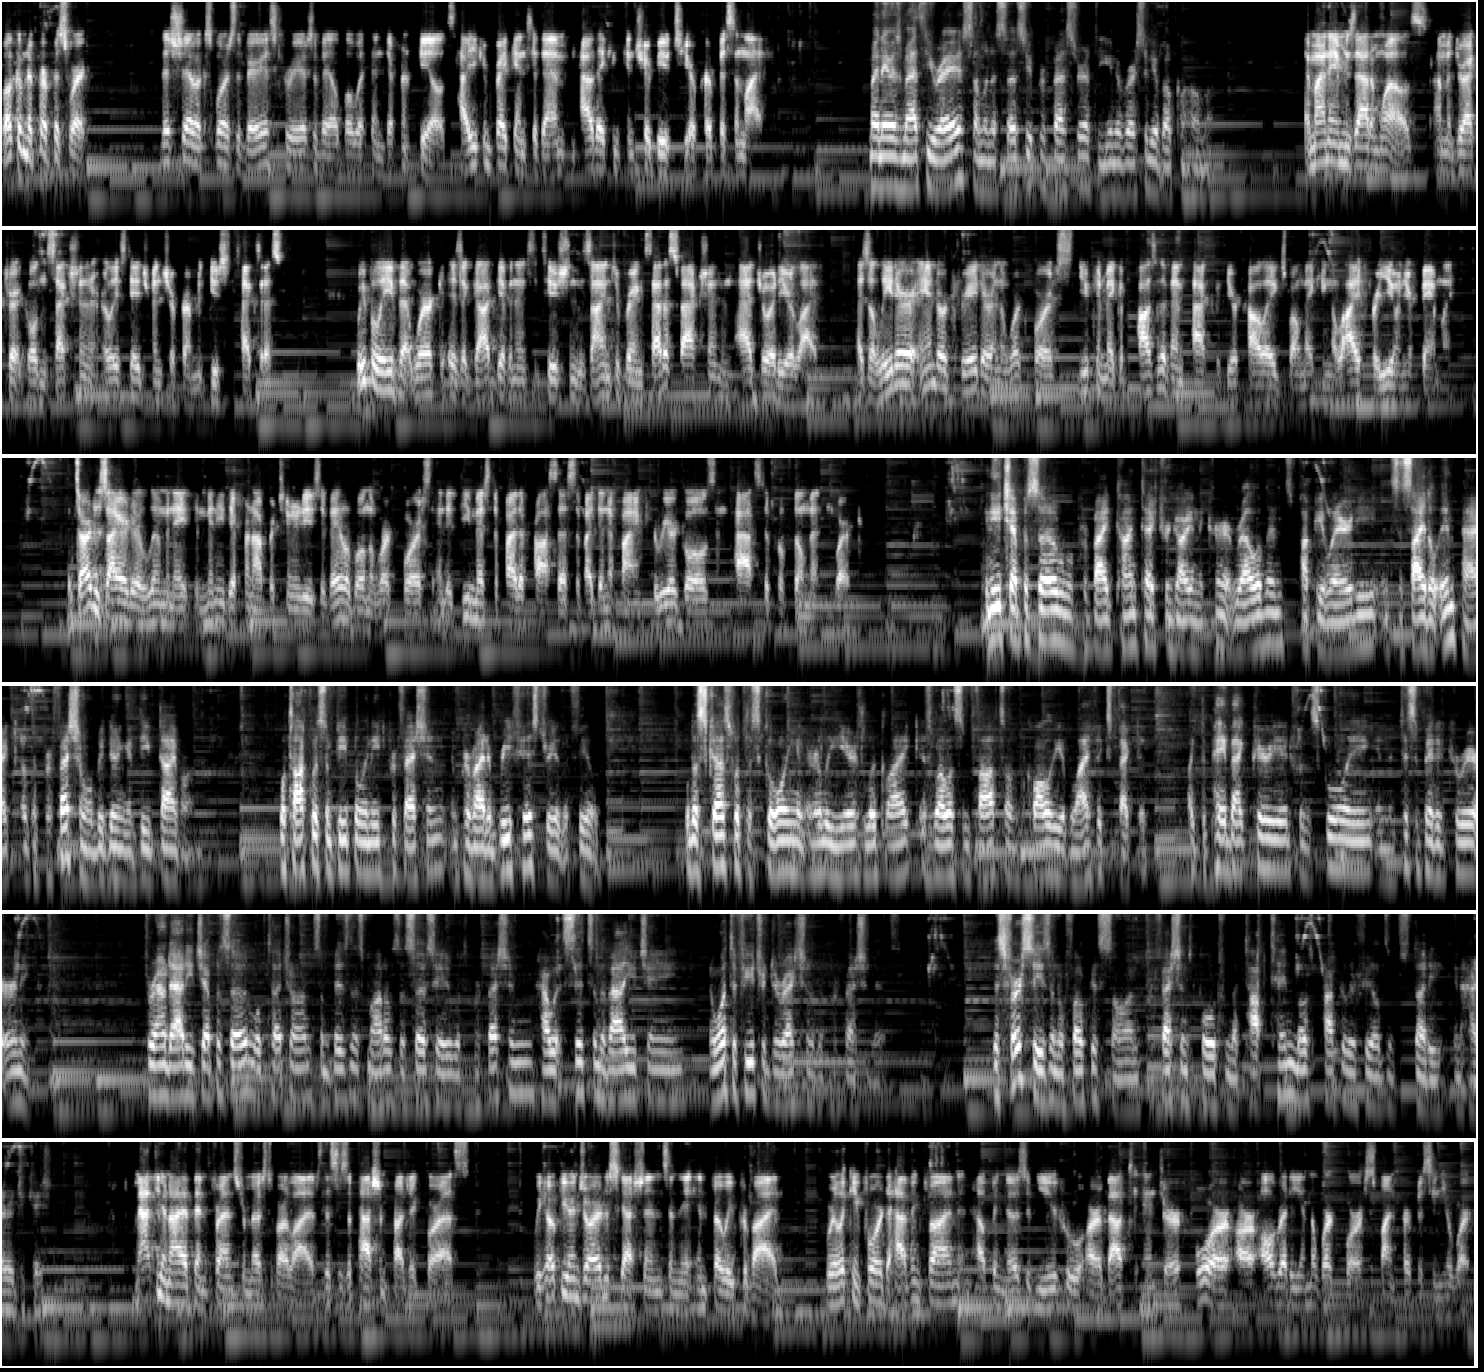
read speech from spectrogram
Welcome to PurposeWork. This show explores the various careers available within different fields, how you can break into them, and how they can contribute to your purpose in life. My name is Matthew Reyes. I'm an associate professor at the University of Oklahoma. And my name is Adam Wells. I'm a director at Golden Section, an early stage venture firm in Houston, Texas. We believe that work is a God-given institution designed to bring satisfaction and add joy to your life. As a leader and or creator in the workforce, you can make a positive impact with your colleagues while making a life for you and your family. It's our desire to illuminate the many different opportunities available in the workforce and to demystify the process of identifying career goals and paths to fulfillment in work. In each episode, we'll provide context regarding the current relevance, popularity, and societal impact of the profession we'll be doing a deep dive on. We'll talk with some people in each profession and provide a brief history of the field. We'll discuss what the schooling and early years look like, as well as some thoughts on the quality of life expected, like the payback period for the schooling and anticipated career earnings. To round out each episode, we'll touch on some business models associated with the profession, how it sits in the value chain, and what the future direction of the profession is. This first season will focus on professions pulled from the top 10 most popular fields of study in higher education. Matthew and I have been friends for most of our lives. This is a passion project for us. We hope you enjoy our discussions and the info we provide. We're looking forward to having fun and helping those of you who are about to enter or are already in the workforce find purpose in your work.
